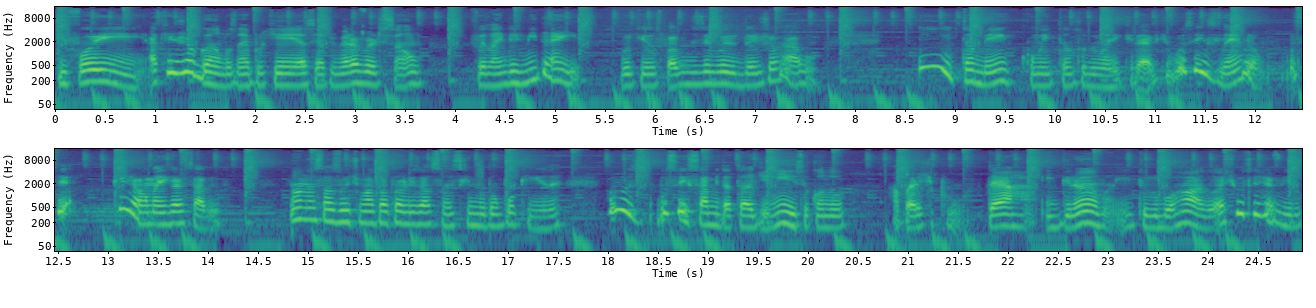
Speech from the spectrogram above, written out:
que foi aqui jogamos, né? Porque assim, a primeira versão foi lá em 2010, porque os próprios desenvolvedores jogavam. E também comentando sobre Minecraft, vocês lembram? Você quem joga Minecraft sabe? Não nessas últimas atualizações que mudam um pouquinho, né? Vocês sabem da tela de início quando aparece tipo terra e grama e tudo borrado. Acho que vocês já viram.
